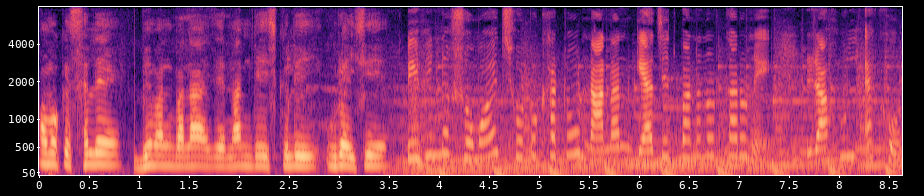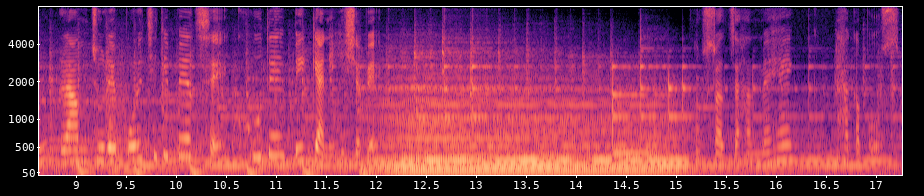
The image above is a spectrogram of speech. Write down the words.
অমুকের ছেলে বিমান বানায় যে নাম দিয়ে স্কুলে উড়াইছে। বিভিন্ন সময় ছোটখাটো নানান গ্যাজেট বানানোর কারণে রাহুল এখন গ্রাম জুড়ে পরিচিতি পেয়েছে খুদে বিজ্ঞানী হিসেবে। নুসরাত জাহান মেহেক, ঢাকা পোস্ট।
